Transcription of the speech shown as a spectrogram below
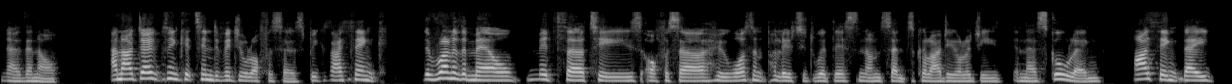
No, they're not. And I don't think it's individual officers because I think the run of the mill mid 30s officer who wasn't polluted with this nonsensical ideology in their schooling, I think they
